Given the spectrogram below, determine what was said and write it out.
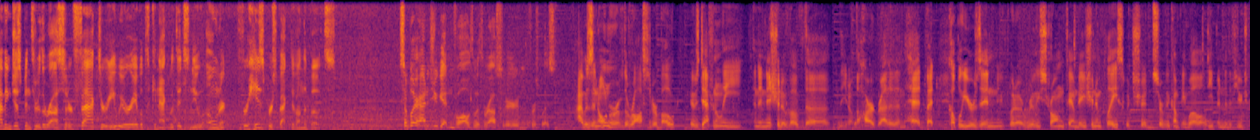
Having just been through the Rossiter factory, we were able to connect with its new owner for his perspective on the boats. So Blair, how did you get involved with Rossiter in the first place? I was an owner of the Rossiter boat. It was definitely an initiative of the, you know, the heart rather than the head. But a couple years in, you put a really strong foundation in place, which should serve the company well deep into the future.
